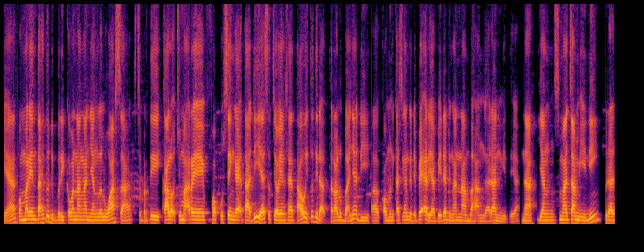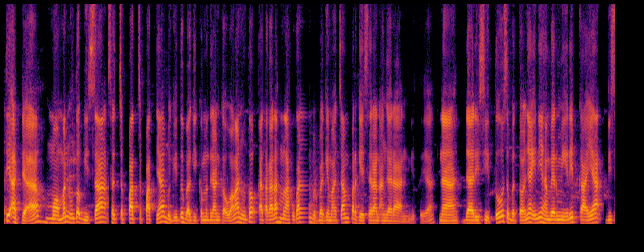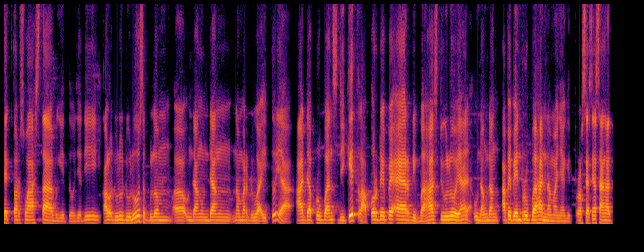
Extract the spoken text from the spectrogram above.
ya, pemerintah itu diberi kewenangan yang leluasa seperti kalau cuma refocusing kayak tadi ya, sejauh yang saya tahu itu tidak terlalu banyak dikomunikasikan ke DPR ya, beda dengan nambah anggaran gitu ya. Nah, yang semacam ini berarti ada momen untuk bisa secepat-cepatnya begitu bagi Kementerian Keuangan untuk katakanlah melakukan berbagai macam pergeseran anggaran gitu ya. Nah, dari situ sebetulnya ini hampir hampir mirip kayak di sektor swasta begitu. Jadi kalau dulu-dulu sebelum uh, undang-undang nomor 2 itu ya ada perubahan sedikit lapor DPR dibahas dulu ya undang-undang APBN perubahan namanya gitu. Prosesnya sangat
